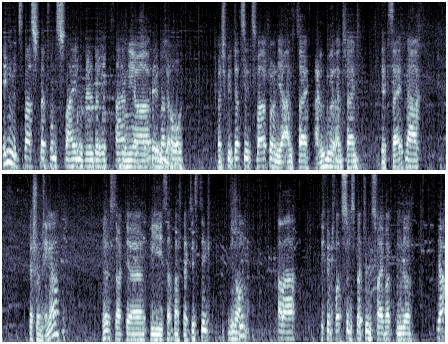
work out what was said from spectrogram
Irgendwie war Splatoon 2 eine wildere Zeit. Ja, finde man ich auch. Man spielt das hier zwar schon, ja, anscheinend, anscheinend der Zeit nach, ja schon länger. Das sagt ja, wie, ich sag mal, Statistik. Ja. Aber ich finde trotzdem Splatoon 2 war cooler. Ja.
